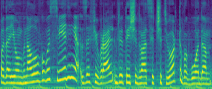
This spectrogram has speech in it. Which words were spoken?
подаем в налоговые сведения за февраль 2024 года.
